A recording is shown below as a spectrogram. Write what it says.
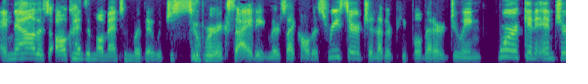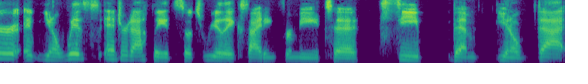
And now there's all kinds of momentum with it, which is super exciting. There's like all this research and other people that are doing work and injure, eh, you know, with injured athletes. So it's really exciting for me to see them, you know, that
